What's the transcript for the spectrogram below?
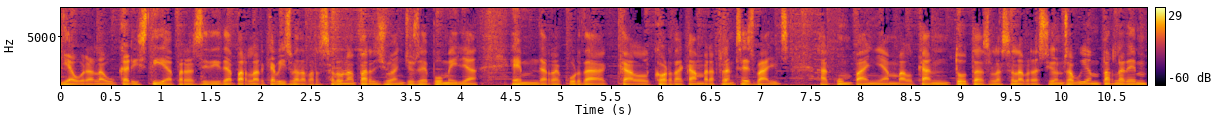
hi haurà l'Eucaristia presidida per l'arcabisbe de Barcelona, per Joan Josep Omella. Hem de recordar que el cor de cambra Francesc Valls acompanya amb el cant totes les celebracions. Avui en parlarem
